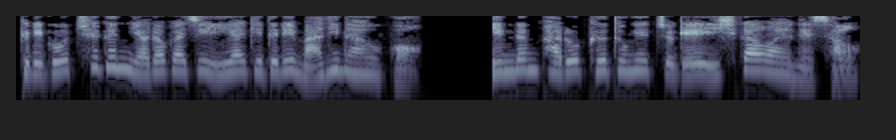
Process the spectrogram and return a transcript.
그리고 최근 여러 가지 이야기들이 많이 나오고 있는 바로 그 동해 쪽의 이시가와현에서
